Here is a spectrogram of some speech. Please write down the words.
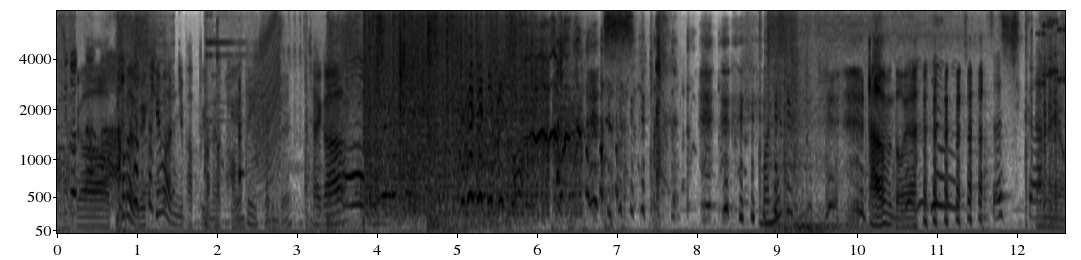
야, 찍었잖아 털에 왜 이렇게 많이 바쁘냐? 가운데 있던데. 잘 가. 다음은 너야. 이 자식아. 미안해요.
